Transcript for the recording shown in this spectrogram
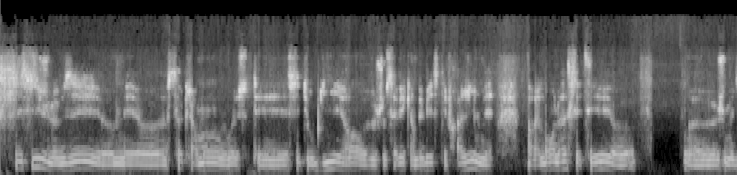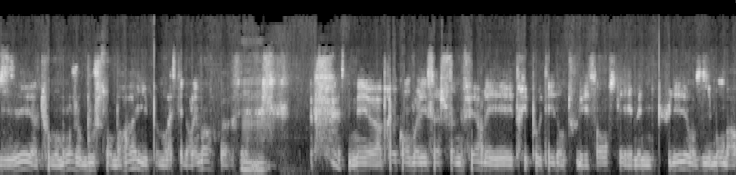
si, je le faisais, euh, mais euh, ça, clairement, ouais, c'était oublié. Hein. Je savais qu'un bébé, c'était fragile, mais vraiment, là, c'était. Euh, je me disais, à tout moment, je bouge son bras, il peut me rester dans les mains. Mhm. mais après, quand on voit les sages-femmes faire, les tripoter dans tous les sens, les manipuler, on se dit, bon, bah,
